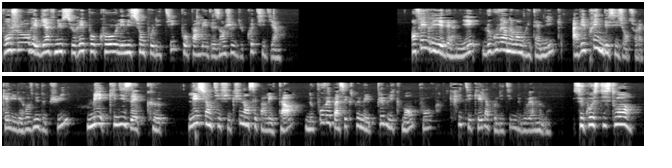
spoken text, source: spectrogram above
Bonjour et bienvenue sur EPOCO, l'émission politique pour parler des enjeux du quotidien. En février dernier, le gouvernement britannique avait pris une décision sur laquelle il est revenu depuis, mais qui disait que les scientifiques financés par l'État ne pouvaient pas s'exprimer publiquement pour critiquer la politique du gouvernement. C'est quoi cette histoire?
